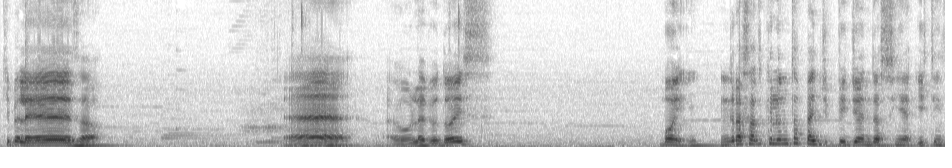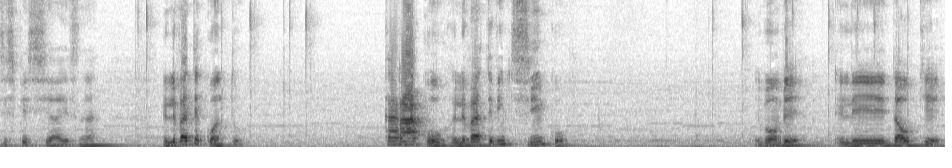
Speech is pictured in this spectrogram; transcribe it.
Que beleza. É o level 2. Bom, engraçado que ele não tá pedindo assim itens especiais, né? Ele vai ter quanto? Caraca, ele vai ter 25. E vamos ver. Ele dá o que?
